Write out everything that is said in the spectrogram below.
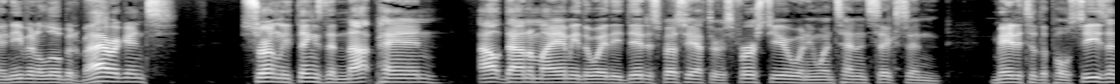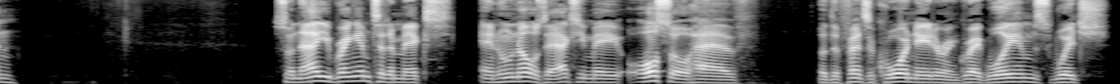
and even a little bit of arrogance. Certainly things did not pan out down in Miami the way they did, especially after his first year when he went 10 and 6 and made it to the postseason. So now you bring him to the mix, and who knows? They actually may also have a defensive coordinator in Gregg Williams, which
